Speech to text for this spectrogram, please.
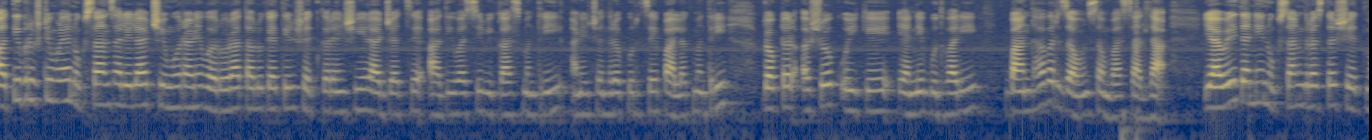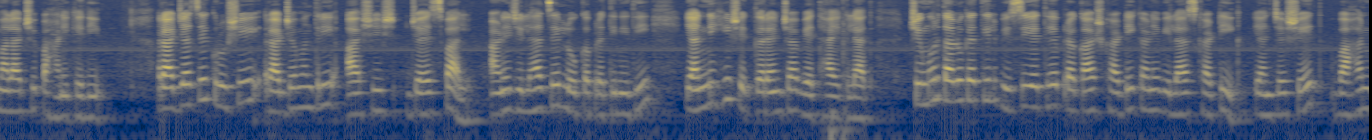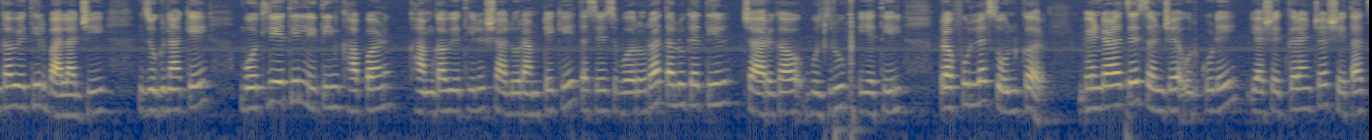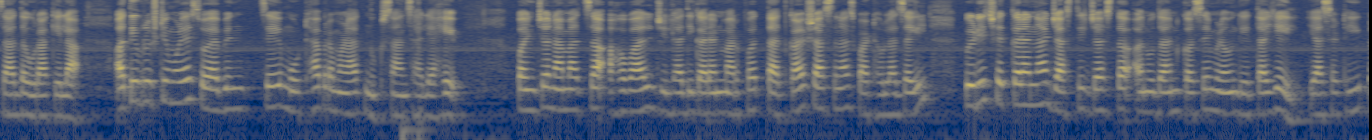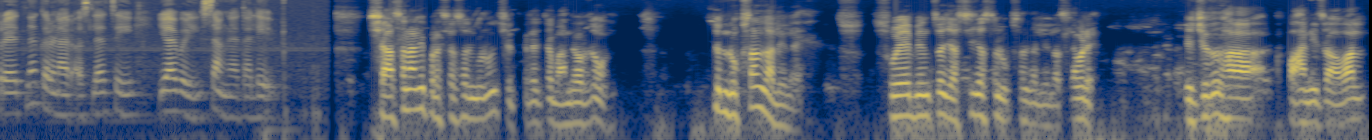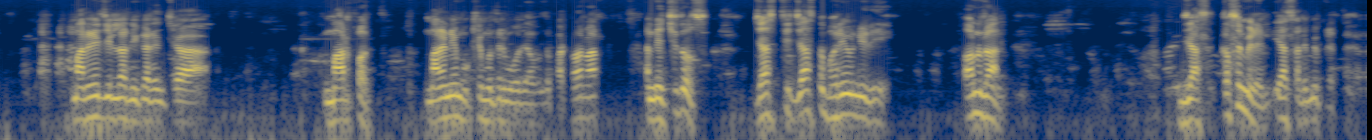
अतिवृष्टीमुळे नुकसान झालेल्या चिमूर आणि वरोरा तालुक्यातील शेतकऱ्यांशी राज्याचे आदिवासी विकास मंत्री आणि चंद्रपूरचे पालकमंत्री डॉक्टर अशोक उईके यांनी बुधवारी बांधावर जाऊन संवाद साधला. यावेळी त्यांनी नुकसानग्रस्त शेतमालाची पाहणी केली. राज्याचे कृषी राज्यमंत्री आशिष जयस्वाल आणि जिल्ह्याचे लोकप्रतिनिधी यांनीही शेतकऱ्यांच्या व्यथा ऐकल्यात. चिमूर तालुक्यातील भिसी येथे प्रकाश खाटीक आणि विलास खाटीक यांचे शेत वाहनगाव येथील बालाजी जुगनाके बोथली येथील नितीन खापण खामगाव येथील शालू रामटेके तसेच वरोरा तालुक्यातील चारगाव बुजरुक येथील प्रफुल्ल सोनकर भेंडाळाचे संजय उरकुडे या शेतकऱ्यांच्या शेताचा दौरा केला. अतिवृष्टीमुळे सोयाबीनचे मोठ्या प्रमाणात नुकसान झाले आहे. पंचनाम्याचा अहवाल जिल्हाधिकाऱ्यांमार्फत तात्काळ शासनास पाठवला जाईल. पीडित शेतकऱ्यांना जास्तीत जास्त अनुदान कसे मिळवून देता येईल यासाठी प्रयत्न करणार असल्याचे यावेळी सांगण्यात आले. शासन आणि प्रशासन मिळून शेतकऱ्यांच्या बांधावर जाऊन जे नुकसान झालेलं आहे सोयाबीनचं जास्तीत जास्त नुकसान झालेलं असल्यामुळे निश्चितच हा पाहणीचा अहवाल माननीय जिल्हाधिकाऱ्यांच्या मार्फत माननीय मुख्यमंत्री महोदयापर्यंत पाठवणार. आणि निश्चितच जास्तीत जास्त भरीव निधी अनुदान जास्त कसं मिळेल यासाठी मी प्रयत्न करतो.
